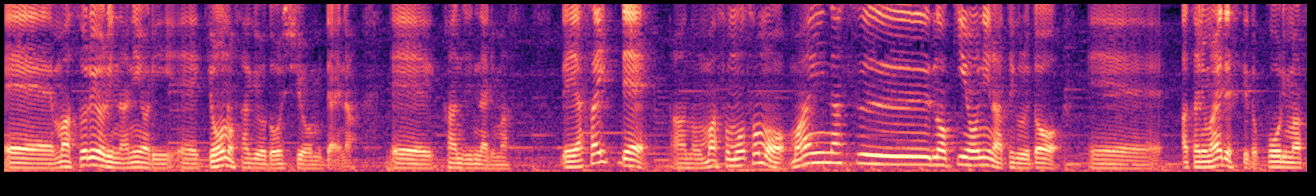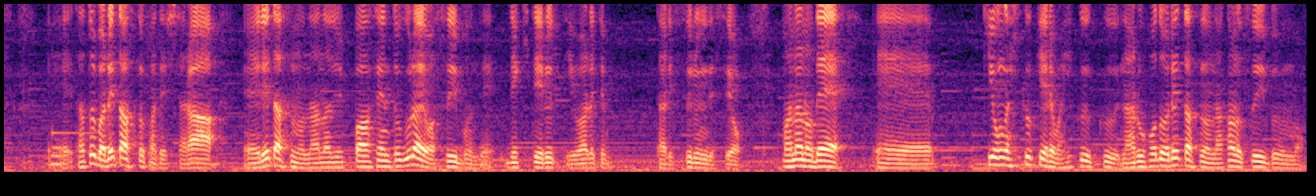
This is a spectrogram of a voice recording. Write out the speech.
えー、まあ、それより何より、えー、今日の作業どうしようみたいな、え感じになります。で野菜ってあの、まあ、そもそもマイナスの気温になってくると、えー、当たり前ですけど凍ります、えー、例えばレタスとかでしたら、えー、レタスの70%ぐらいは水分でできてるって言われてたりするんですよ、まあ、なので、え気温が低ければ低くなるほどレタスの中の水分も、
